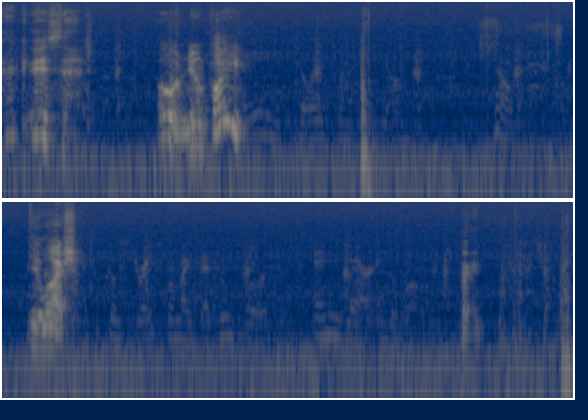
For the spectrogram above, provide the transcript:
Heck is that? Oh, new employee. Playing with toys when I was young. So many. It was. I could go straight from my bedroom floor to anywhere in the world. Right. Such a great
